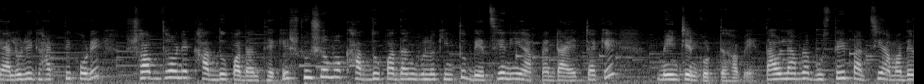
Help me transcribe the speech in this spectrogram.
ক্যালোরি ঘাটতি করে সব ধরনের খাদ্য উপাদান থেকে সুষম খাদ্য উপাদানগুলো কিন্তু বেছে নিয়ে আপনার ডায়েটটাকে মেনটেন করতে হবে। তাহলে আমরা বুঝতেই পারছি আমাদের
